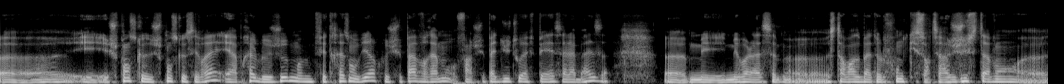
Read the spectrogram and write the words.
Euh, et je pense que je pense que c'est vrai. Et après, le jeu, moi, me fait très envie, alors que je suis pas vraiment, enfin, je suis pas du tout FPS à la base. Euh, mais mais voilà, ça me Star Wars Battlefront qui sortira juste avant euh,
